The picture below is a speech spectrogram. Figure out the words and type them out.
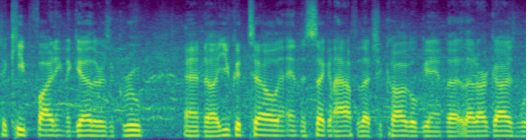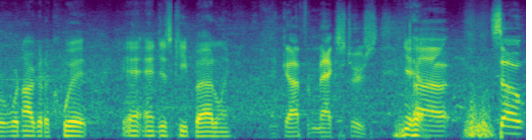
to keep fighting together as a group. And uh, you could tell in the second half of that Chicago game that, that our guys were, were not going to quit and, and, just keep battling. Thank God for Max Strus. Yeah. Uh, so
